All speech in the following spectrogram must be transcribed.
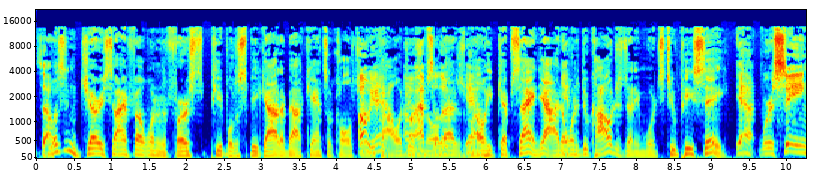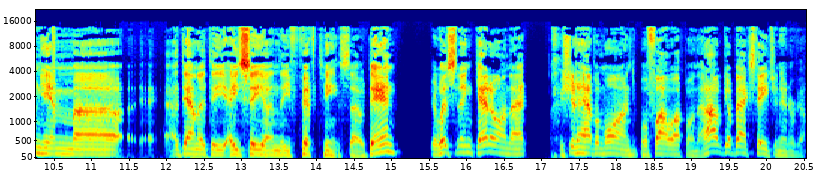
So Wasn't Jerry Seinfeld one of the first people to speak out about cancel culture Oh, and yeah. colleges Oh, and all that as. Yeah. well? He kept saying, "Yeah, I don't want to do colleges anymore. It's too PC." Yeah, we're seeing him uh, Uh, down at the AC on the 15th. So, Dan, you're listening, get on that. We should have him on. We'll follow up on that. I'll go backstage and interview him.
